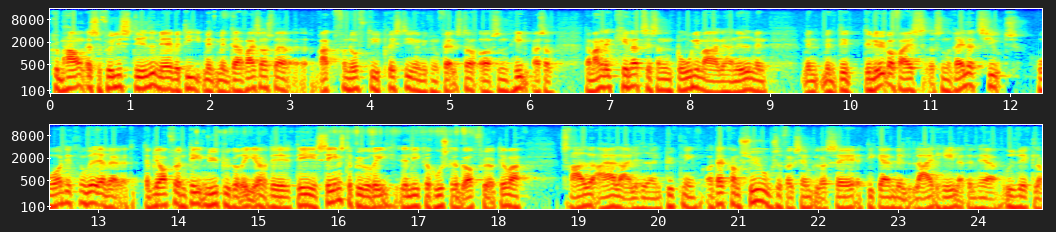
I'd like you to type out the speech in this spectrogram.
København er selvfølgelig steget mere i værdi, men, men der har faktisk også været ret fornuftige prisstigninger i København Falster, og sådan helt, altså, der er mange, der ikke kender til sådan en boligmarked hernede, men, men, men det, det løber faktisk sådan relativt hurtigt. Nu ved jeg, at der bliver opført en del nye byggerier. Det, det seneste byggeri, jeg lige kan huske, der blev opført, det var 30 ejerlejligheder i en bygning. Og der kom sygehuset for eksempel og sagde, at de gerne ville lege det hele af den her udvikler,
